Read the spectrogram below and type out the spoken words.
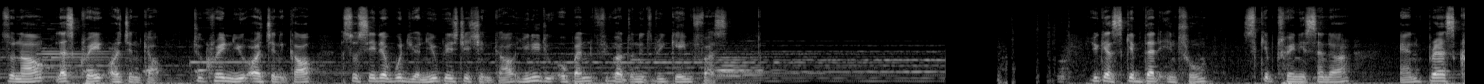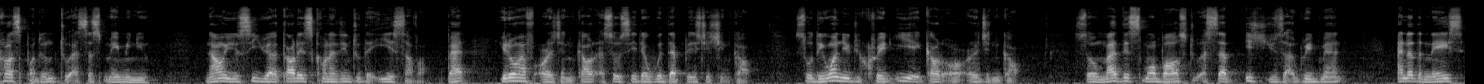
so now let's create origin account to create new Origin account associated with your new PlayStation account, you need to open FIFA 23 game first. You can skip that intro, skip training center and press cross button to access main menu. Now you see your account is connecting to the EA server, but you don't have Origin account associated with that PlayStation account. So they want you to create EA account or Origin account. So make this small box to accept EA user agreement, enter the next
